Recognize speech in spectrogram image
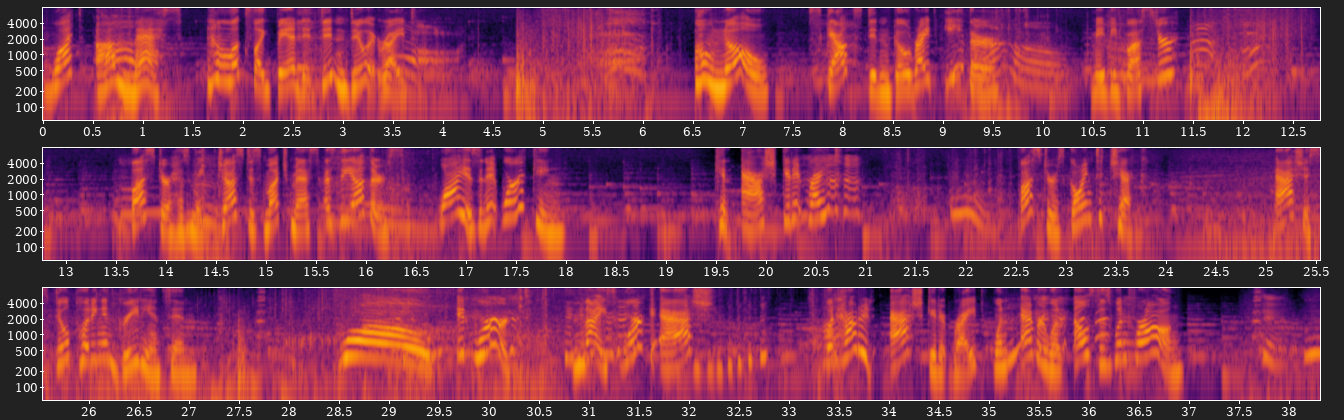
What a mess! Looks like Bandit didn't do it right. Oh no! Scouts didn't go right either. Maybe Buster? Buster has made just as much mess as the others. Why isn't it working? Can Ash get it right? Buster is going to check. Ash is still putting ingredients in. Whoa! It worked! Nice work, Ash! But how did Ash get it right when everyone else's went wrong?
